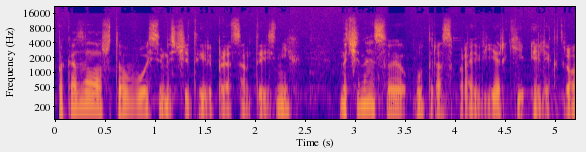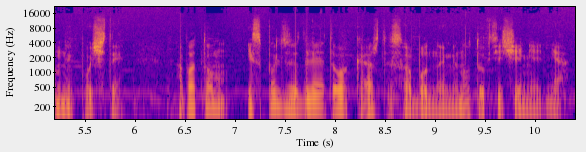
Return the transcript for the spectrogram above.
показало, что 84% из них начинают свое утро с проверки электронной почты, а потом используют для этого каждую свободную минуту в течение дня –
